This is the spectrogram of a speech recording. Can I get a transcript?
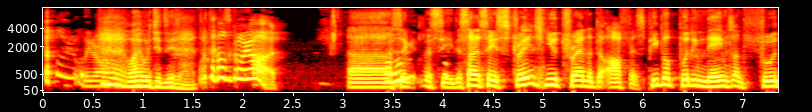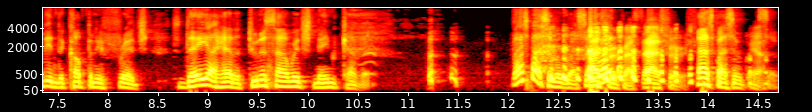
hell's going on? why would you do that? What the hell's going on? Uh, so let's see. The sign says strange new trend at the office. People putting names on food in the company fridge. Today I had a tuna sandwich named Kevin. That's passive aggressive. That's right? repressed. That's repressed. That's passive aggressive.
